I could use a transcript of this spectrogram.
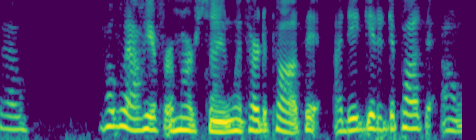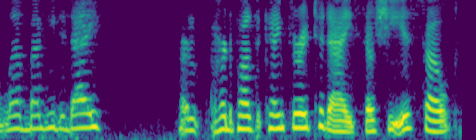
so hopefully I'll hear from her soon with her deposit. I did get a deposit on Love Buggy today. Her, her deposit came through today, so she is sold.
